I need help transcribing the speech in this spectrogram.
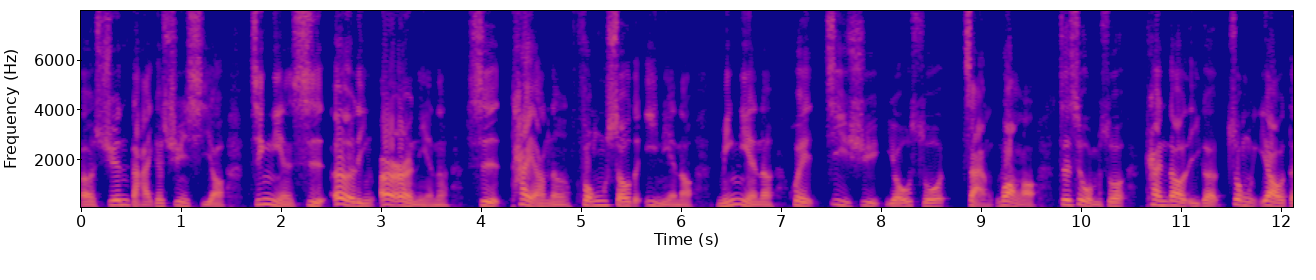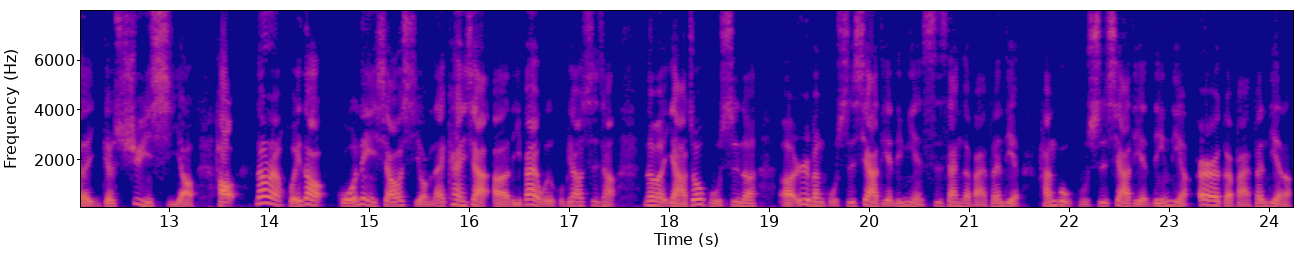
呃，宣达一个讯息哦，今年是二零二二年呢，是太阳能丰收的一年哦，明年呢会继续有所展望哦，这是我们说看到的一个重要的一个讯息哦。好，当然回到国内消息，我们来看一下呃，礼拜五的股票市场，那么亚洲股市呢，呃，日本股市下跌零点四三个百分点，韩国股市下跌零点二个百分点了，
